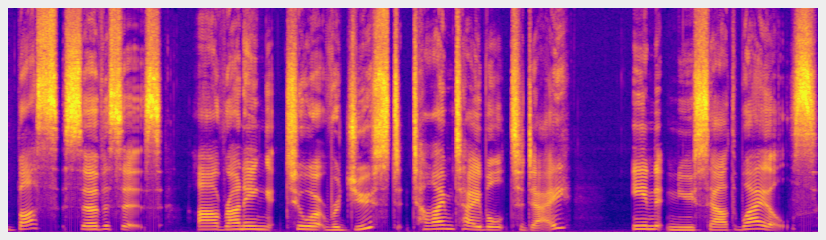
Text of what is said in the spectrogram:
Bus services are running to a reduced timetable today in New South Wales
